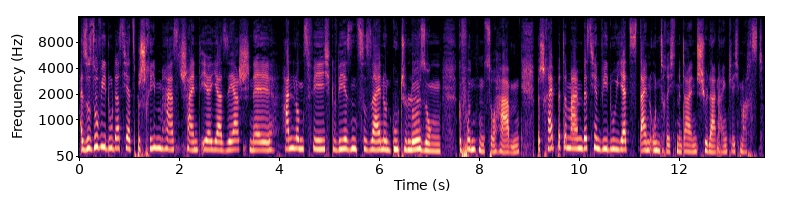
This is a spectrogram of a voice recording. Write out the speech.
Also so wie du das jetzt beschrieben hast, scheint ihr ja sehr schnell handlungsfähig gewesen zu sein und gute Lösungen gefunden zu haben. Beschreib bitte mal ein bisschen, wie du jetzt deinen Unterricht mit deinen Schülern eigentlich machst.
